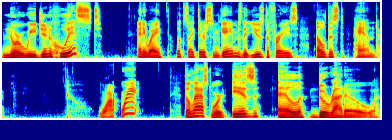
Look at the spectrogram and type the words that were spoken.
Norwegian whist. Anyway, looks like there's some games that use the phrase eldest hand. Wah, wah. The last word is El Dorado.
